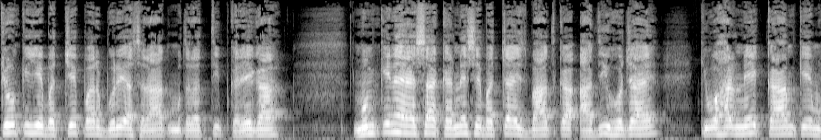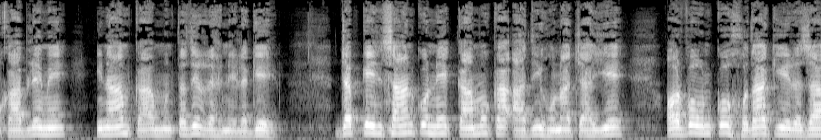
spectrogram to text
کیونکہ یہ بچے پر برے اثرات مترتب کرے گا۔ ممکن ہے ایسا کرنے سے بچہ اس بات کا عادی ہو جائے کہ وہ ہر نیک کام کے مقابلے میں انعام کا منتظر رہنے لگے۔ جبکہ انسان کو نیک کاموں کا عادی ہونا چاہیے اور وہ ان کو خدا کی رضا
